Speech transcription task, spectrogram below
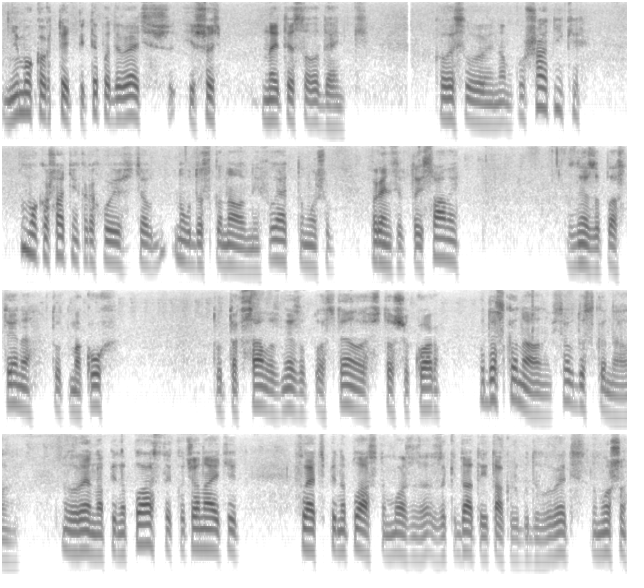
йому кортить піти подивитися і щось знайти солоденьке. Колись ловив нам кошатники. Ну, макошатник рахує, що це ну, вдосконалений флет, тому що принцип той самий. Знизу пластина, тут макух, тут так само знизу пластина, що корм. Удосконалений, все вдосконалений. Ми ловили на пінопластик, хоча навіть і флет з пінопластом можна закидати і також буде ловитися, тому що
